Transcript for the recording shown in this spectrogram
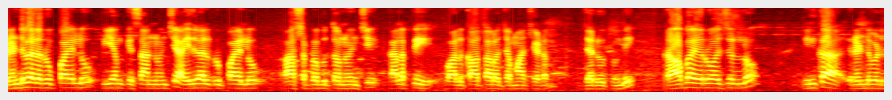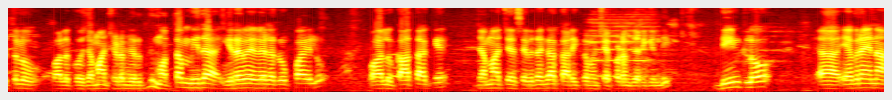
రెండు వేల రూపాయలు పిఎం కిసాన్ నుంచి ఐదు వేల రూపాయలు రాష్ట్ర ప్రభుత్వం నుంచి కలిపి వాళ్ళ ఖాతాలో జమ చేయడం జరుగుతుంది. రాబోయే రోజుల్లో ఇంకా రెండు విడతలు వాళ్ళకు జమ చేయడం జరుగుతుంది. మొత్తం మీద ఇరవై వేల రూపాయలు వాళ్ళు ఖాతాకే జమ చేసే విధంగా కార్యక్రమం చెప్పడం జరిగింది. దీంట్లో ఎవరైనా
